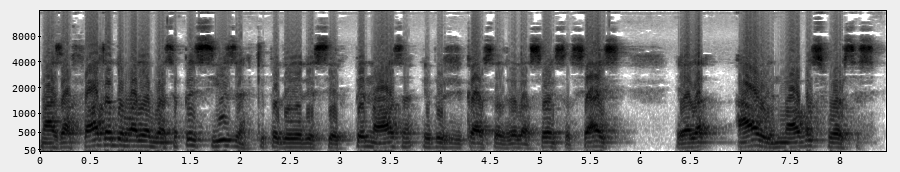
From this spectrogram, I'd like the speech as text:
Mas a falta de uma lembrança precisa, que poderia ser penosa e prejudicar suas relações sociais, ela aure novas forças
